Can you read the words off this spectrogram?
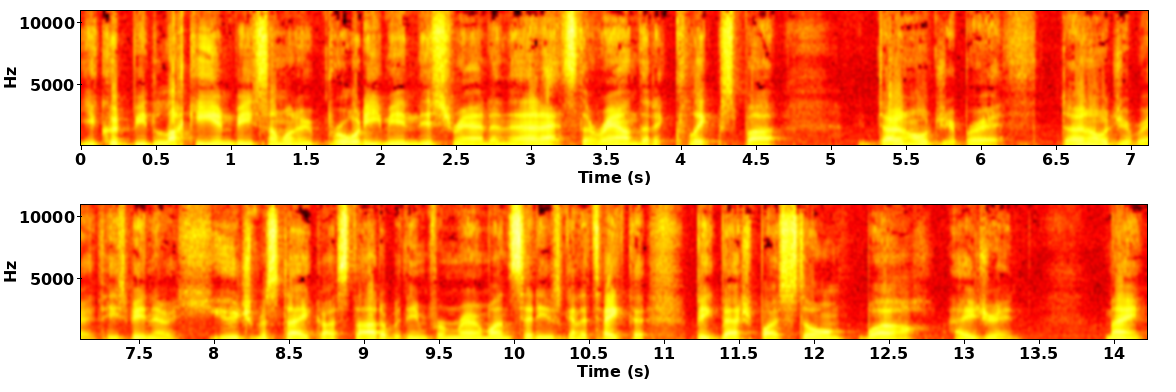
you could be lucky and be someone who brought him in this round, and then that's the round that it clicks, but don't hold your breath. Don't hold your breath. He's been a huge mistake. I started with him from round one, said he was going to take the Big Bash by storm. Well, Adrian, mate,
